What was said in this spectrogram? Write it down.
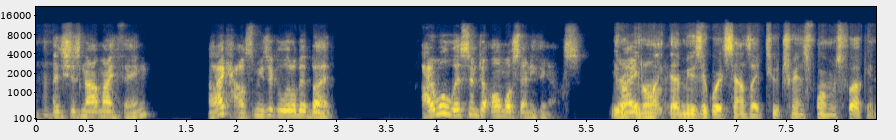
Mhm. It's just not my thing. I like house music a little bit, but I will listen to almost anything else. You don't, Right. you don't like that music where it sounds like two Transformers fucking.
